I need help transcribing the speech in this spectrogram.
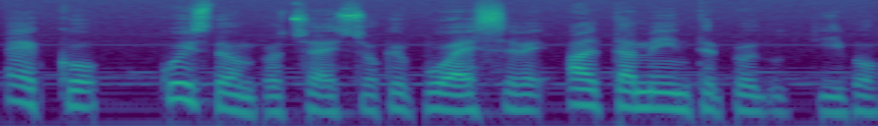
ecco, questo è un processo che può essere altamente produttivo,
